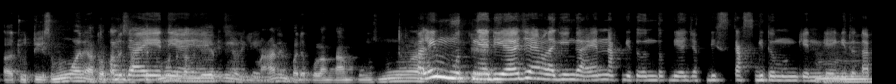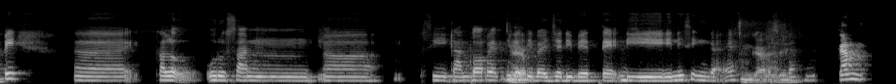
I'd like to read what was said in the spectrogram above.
uh, cuti semua nih atau pada sakit semua iya, iya, nih, gimana nih pada pulang kampung semua. Paling moodnya kayak... dia aja yang lagi nggak enak gitu untuk diajak diskus gitu mungkin hmm. kayak gitu. Hmm. Tapi uh, kalau urusan uh, si kantornya tiba-tiba yep. jadi bete di ini sih enggak ya? Enggak sih kan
